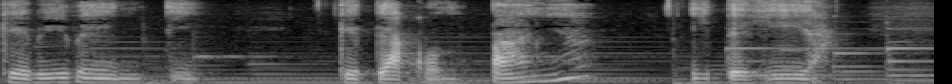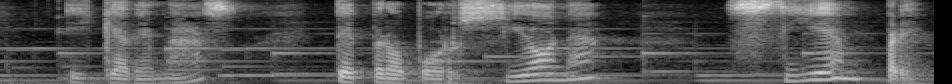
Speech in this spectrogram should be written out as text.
que vive en ti, que te acompaña y te guía y que además te proporciona siempre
